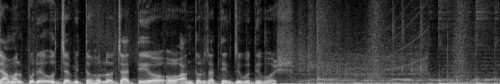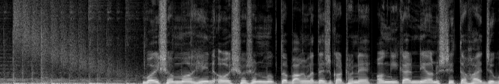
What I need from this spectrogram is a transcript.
জামালপুরে উদযাপিত হলো জাতীয় ও আন্তর্জাতিক যুব দিবস। বৈষম্যহীন ও শোষণমুক্ত বাংলাদেশ গঠনে অঙ্গীকার নিয়ে অনুষ্ঠিত হয় যুব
